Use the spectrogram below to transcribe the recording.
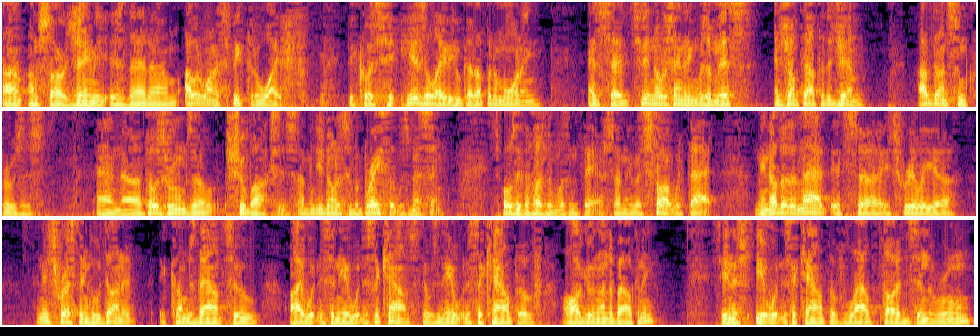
um, I'm sorry, Jamie, is that um, I would want to speak to the wife. Because here's a lady who got up in the morning and said she didn't notice anything was amiss and jumped out to the gym. I've done some cruises, and uh, those rooms are shoeboxes. I mean, you notice if a bracelet was missing. Supposedly the husband wasn't there. So, I mean, let's start with that. I mean, other than that, it's, uh, it's really uh, an interesting whodunit. It It comes down to eyewitness and earwitness accounts. There was an earwitness account of arguing on the balcony. It's an earwitness account of loud thuds in the room.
